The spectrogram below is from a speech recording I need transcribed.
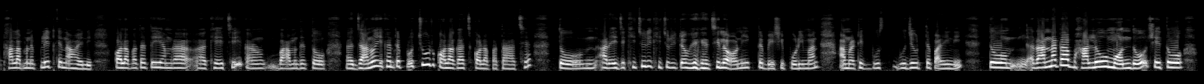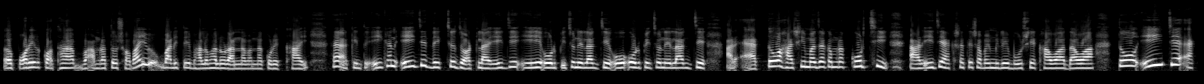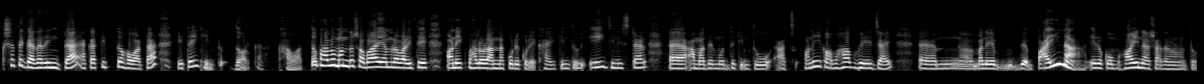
থালা মানে প্লেট কেনা হয়নি। কলা পাতাতেই আমরা খেয়েছি, কারণ বা, আমাদের তো জানো এখানটা প্রচুর কলা গাছ, কলা পাতা আছে। তো আর এই যে খিচুড়ি, খিচুড়িটা হয়ে গেছিল অনেকটা বেশি পরিমাণ, আমরা ঠিক বুঝ- বুঝে উঠতে পারিনি। তো রান্নাটা ভালো মন্দ, সে তো পরের কথা আমরা তো সবাই বাড়িতে ভালো ভালো রান্না বান্না করে খাই হ্যাঁ? কিন্তু এইখানে, এই যে দেখছ জটলা, এই যে এ ওর পিছনে লাগছে, ও ওর পেছনে লাগছে, আর এত হাসি মজাক আমরা করছি, আর এই যে একসাথে সবাই মিলে বসে খাওয়া দাওয়া, তো এই যে একসাথে গ্যাদারিংটা একাকিত্ব হওয়াটা, এটাই কিন্তু দরকার। খাওয়ার তো ভালো মন্দ সবাই আমরা বাড়িতে অনেক ভালো রান্না করে করে খাই। কিন্তু এই জিনিসটার আমাদের মধ্যে কিন্তু আজ অনেক অভাব হয়ে যায়। মানে পাই না, এরকম হয় না সাধারণত।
